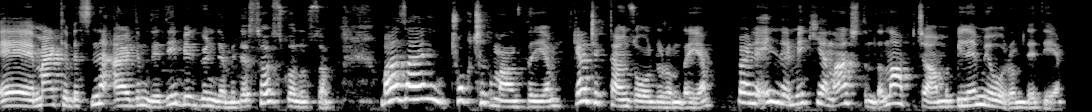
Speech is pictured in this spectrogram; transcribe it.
e, mertebesine erdim dediği bir gündemi de söz konusu. Bazen çok çıkmazdayım, gerçekten zor durumdayım. Böyle ellerimi iki yana açtığımda ne yapacağımı bilemiyorum dediği.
